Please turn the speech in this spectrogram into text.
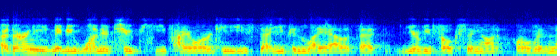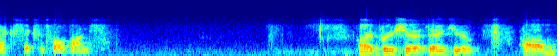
are there any maybe one or two key priorities that you can lay out that you'll be focusing on over the next 6-12 months? I appreciate it. Thank you. Um,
